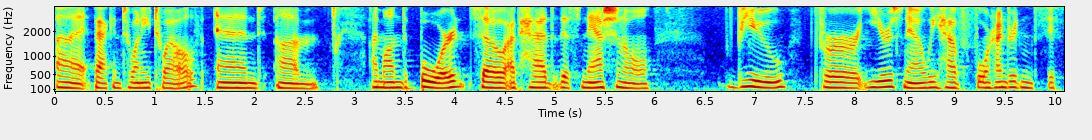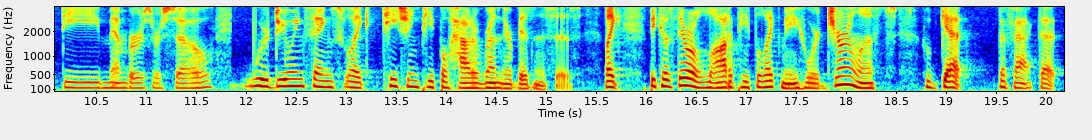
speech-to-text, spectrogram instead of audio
uh, back in 2012, and um, I'm on the board. So I've had this national view for years now. We have 450 members or so. We're doing things like teaching people how to run their businesses. Like, because there are a lot of people like me who are journalists who get the fact that,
